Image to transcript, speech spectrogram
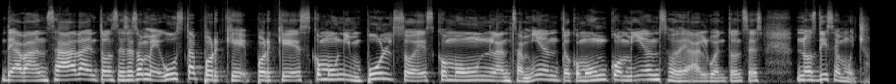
de avanzada. Entonces eso me gusta porque, porque es como un impulso, es como un lanzamiento, como un comienzo de algo. Entonces nos dice mucho.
